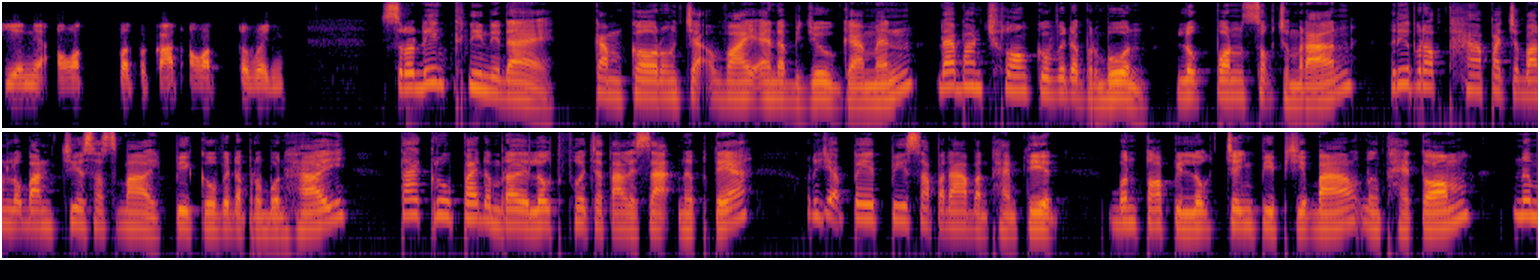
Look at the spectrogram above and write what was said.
ជាអ្នកអត់ពិតប្រកបអត់ទៅវិញស្រដៀងគ្នានេះដែរ កម្មកររោងចក្រ YNW Garment ដែលបានឆ្លង COVID-19 លោកប៉ុនសុកចម្រើនរៀបរាប់ថាបច្ចុប្បន្នលោកបានជាសះស្បើយពី COVID-19 ហើយតែគ្រូពេទ្យតម្រូវឲ្យលោកធ្វើចតាលិស័កនៅផ្ទះរយៈពេល2សប្តាហ៍បន្ថែមទៀតបន្ទាប់ពីលោកចេញពីព្យាបាលនិងថែទាំនៅម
